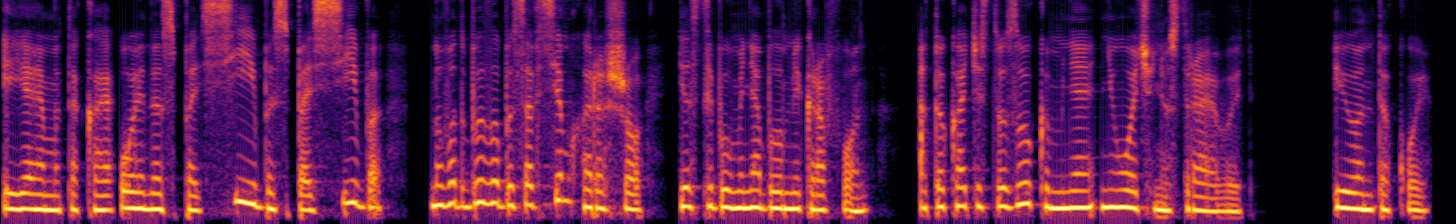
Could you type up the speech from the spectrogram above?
И я ему такая, ой, ну спасибо, спасибо. Но вот было бы совсем хорошо, если бы у меня был микрофон, а то качество звука меня не очень устраивает. И он такой,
